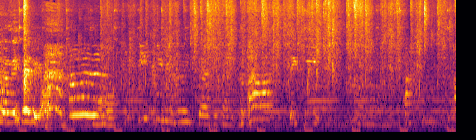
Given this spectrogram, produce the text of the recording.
部見せるよ一気に入って味がいい。あー素敵ああ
